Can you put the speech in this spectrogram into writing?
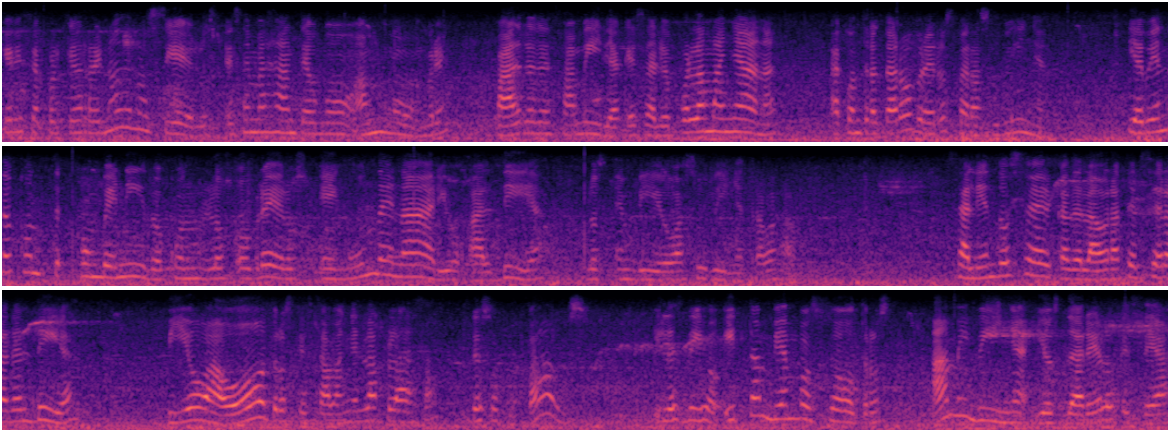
que dice, porque el reino de los cielos es semejante a un, a un hombre, padre de familia, que salió por la mañana a contratar obreros para su viña. Y habiendo convenido con los obreros en un denario al día, los envió a su viña a trabajar. Saliendo cerca de la hora tercera del día, vio a otros que estaban en la plaza desocupados y les dijo, id también vosotros a mi viña y os daré lo que sea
